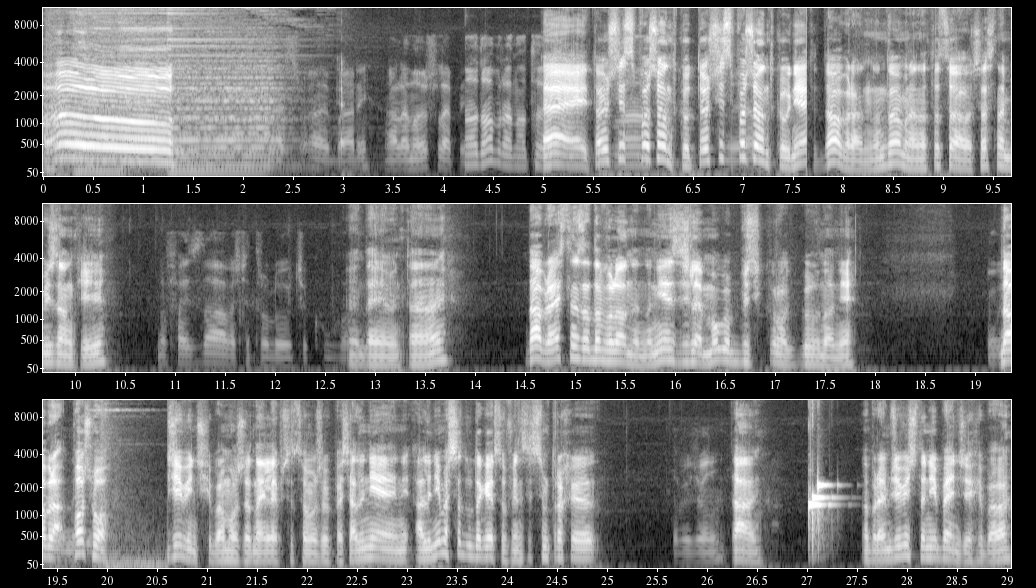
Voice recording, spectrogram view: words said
O! Nice try, buddy. Ale no już lepiej. No dobra, no to... Ej, to już jest w chyba- porządku, to już jest w porządku, nie? Dobra, no dobra, no to co? Czas na bizonki. No face dawać, nie trolujcie, kurwa. Dajemy tak. Dobra, jestem zadowolony, no nie jest źle, mogło być kurwa gówno, nie? Dobra, poszło. 9 chyba może najlepsze co może wypaść, ale nie, nie ale nie ma Shadow Daggersów, więc jestem trochę... Zawiedziony? tak. Dobra, M9 to nie będzie chyba.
